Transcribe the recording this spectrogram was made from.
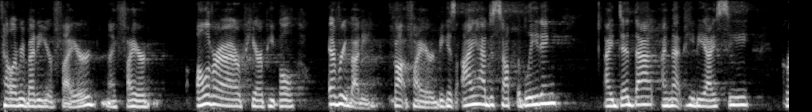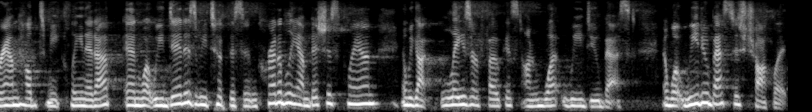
tell everybody you're fired. And I fired all of our IRPR people. Everybody got fired because I had to stop the bleeding. I did that. I met PBIC. Graham helped me clean it up. And what we did is we took this incredibly ambitious plan and we got laser focused on what we do best. And what we do best is chocolate.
